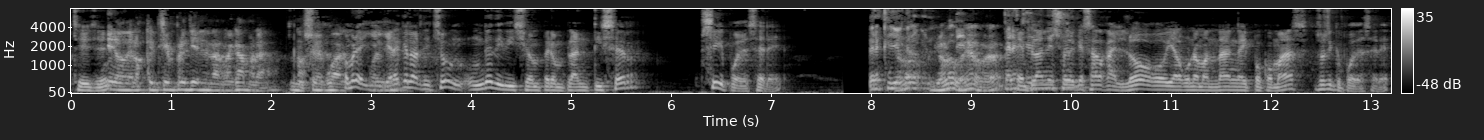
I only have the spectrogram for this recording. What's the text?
Sí, sí. pero de los que siempre tienen la recámara. No sé cuál. Hombre, cuál y ahora que lo has dicho, un, un The Division, pero en plan teaser, sí puede ser, ¿eh? Pero es que yo, Yo creo lo- que. yo lo de- veo, ¿eh? Pero es, En que plan The eso de Division- que salga el logo y alguna mandanga y poco más, eso sí que puede ser, ¿eh?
